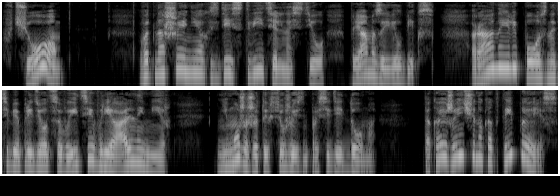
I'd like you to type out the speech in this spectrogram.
В чем? В отношениях с действительностью, прямо заявил Бикс. Рано или поздно тебе придется выйти в реальный мир. Не можешь же ты всю жизнь просидеть дома. Такая женщина, как ты, Пэрис,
